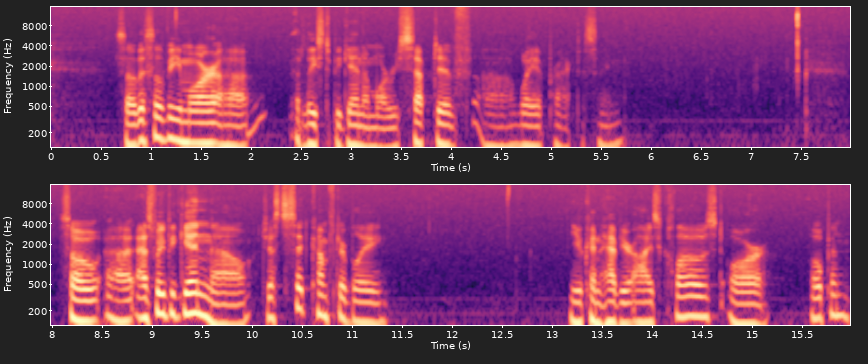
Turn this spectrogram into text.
so this will be more uh, at least to begin a more receptive uh, way of practicing. So uh, as we begin now, just sit comfortably you can have your eyes closed or open.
